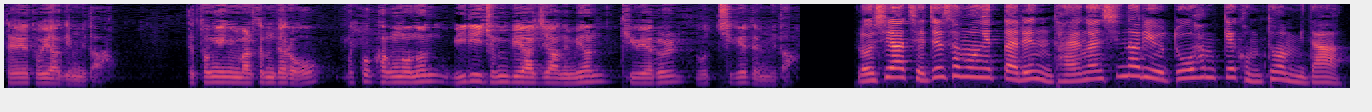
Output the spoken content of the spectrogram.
대도약입니다. 대통령님 말씀대로 북극 항로는 미리 준비하지 않으면 기회를 놓치게 됩니다. 러시아 제재 상황에 따른 다양한 시나리오도 함께 검토합니다.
